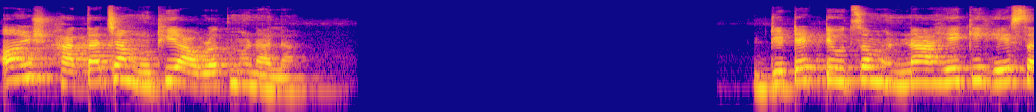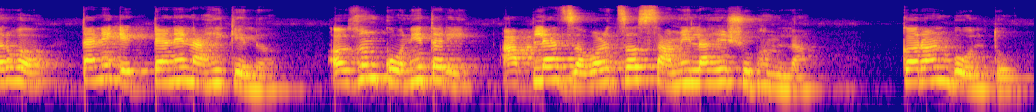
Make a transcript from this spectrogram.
अंश हाताच्या मुठी आवळत म्हणाला. डिटेक्टिव्हचं म्हणणं आहे की हे सर्व त्याने एकट्याने नाही केलं. अजून कोणीतरी आपल्या जवळचं सामील आहे शुभमला. करण बोलतो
